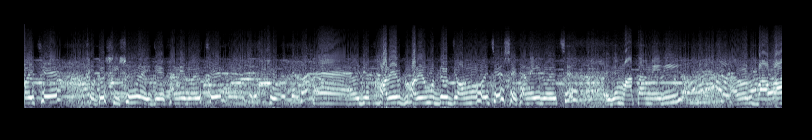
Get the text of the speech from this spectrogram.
হয়েছে, ছোট শিশু এই যে এখানে রয়েছে। হ্যাঁ ওই যে ঘরের ঘরের মধ্যে ওর জন্ম হয়েছে, সেখানেই রয়েছে। এই যে মাতা মেরি, আর ওর বাবা,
